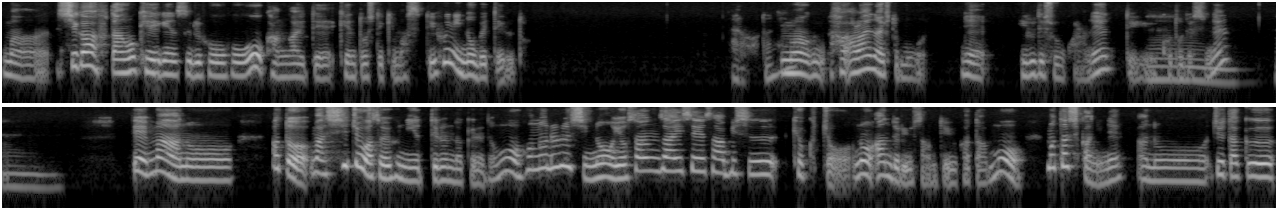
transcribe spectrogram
まあ、市が負担を軽減する方法を考えて検討してきますっていうふうに述べていると。なるほどね。まあ、払えない人もね、いるでしょうからねっていうことですね。で、まあ、あの、あと、まあ、市長はそういうふうに言ってるんだけれども、ホノルル市の予算財政サービス局長のアンドリューさんという方も、まあ、確かにね、あの住宅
